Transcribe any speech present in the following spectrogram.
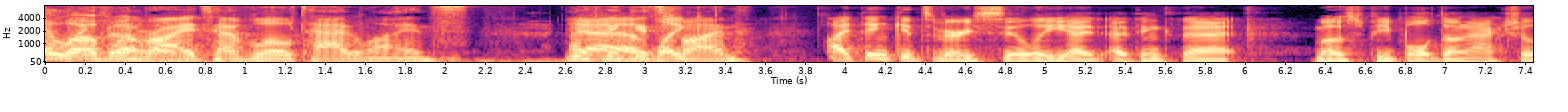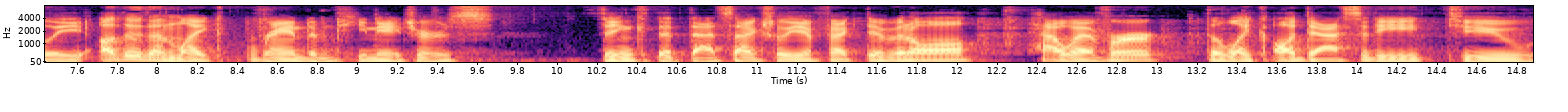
I like love when one. rides have little taglines. I Yeah, think it's like- fun. I think it's very silly. I, I think that most people don't actually, other than like random teenagers, think that that's actually effective at all. However, the like audacity to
